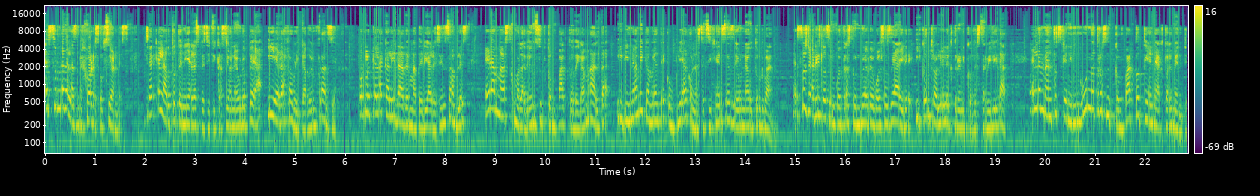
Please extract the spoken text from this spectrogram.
es una de las mejores opciones, ya que el auto tenía la especificación europea y era fabricado en Francia, por lo que la calidad de materiales y ensambles era más como la de un subcompacto de gama alta y dinámicamente cumplía con las exigencias de un auto urbano. Estos Yaris los encuentras con nueve bolsas de aire y control electrónico de estabilidad, elementos que ningún otro subcompacto tiene actualmente.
